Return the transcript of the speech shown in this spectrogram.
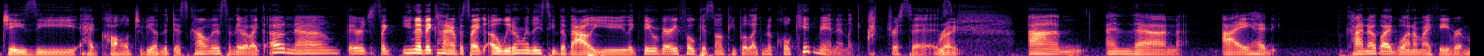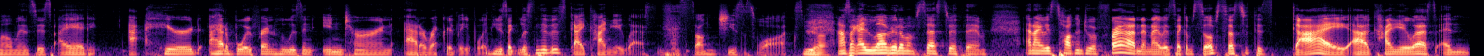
Jay Z had called to be on the discount list, and they were like, "Oh no," they were just like, you know, they kind of was like, "Oh, we don't really see the value." Like they were very focused on people like Nicole Kidman and like actresses, Right. um, and then I had kind of like one of my favorite moments is I had I heard I had a boyfriend who was an intern at a record label, and he was like, "Listen to this guy Kanye West. This is song Jesus Walks." Yeah. And I was like, I love it. I'm obsessed with him. And I was talking to a friend, and I was like, I'm so obsessed with this guy, uh, Kanye West. And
